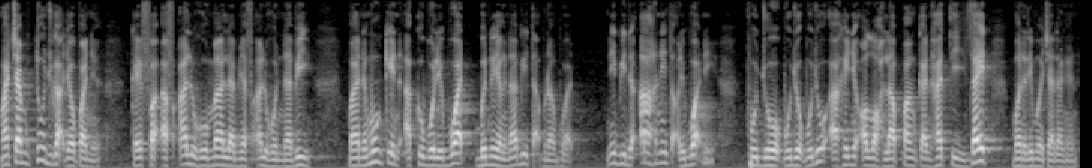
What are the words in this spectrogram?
Macam tu juga jawapannya. Kaifa af'aluhu ma lam yaf'aluhu nabi Mana mungkin aku boleh buat benda yang Nabi tak pernah buat. Ni bid'ah ni tak boleh buat ni. Pujuk, pujuk, pujuk. Akhirnya Allah lapangkan hati Zaid menerima cadangan.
